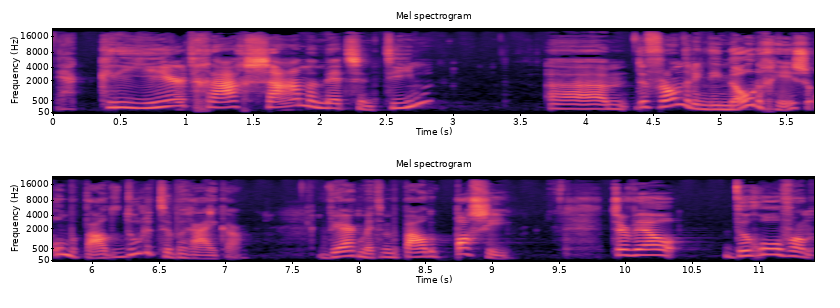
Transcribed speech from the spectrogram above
ja, creëert graag samen met zijn team um, de verandering die nodig is om bepaalde doelen te bereiken. Werkt met een bepaalde passie. Terwijl de rol van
